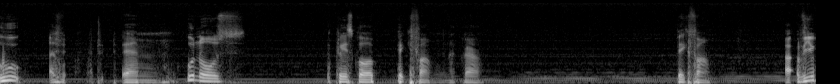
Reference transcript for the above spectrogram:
Who um who knows a place called Pig Farm in Accra? Pig Farm. Uh, have you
